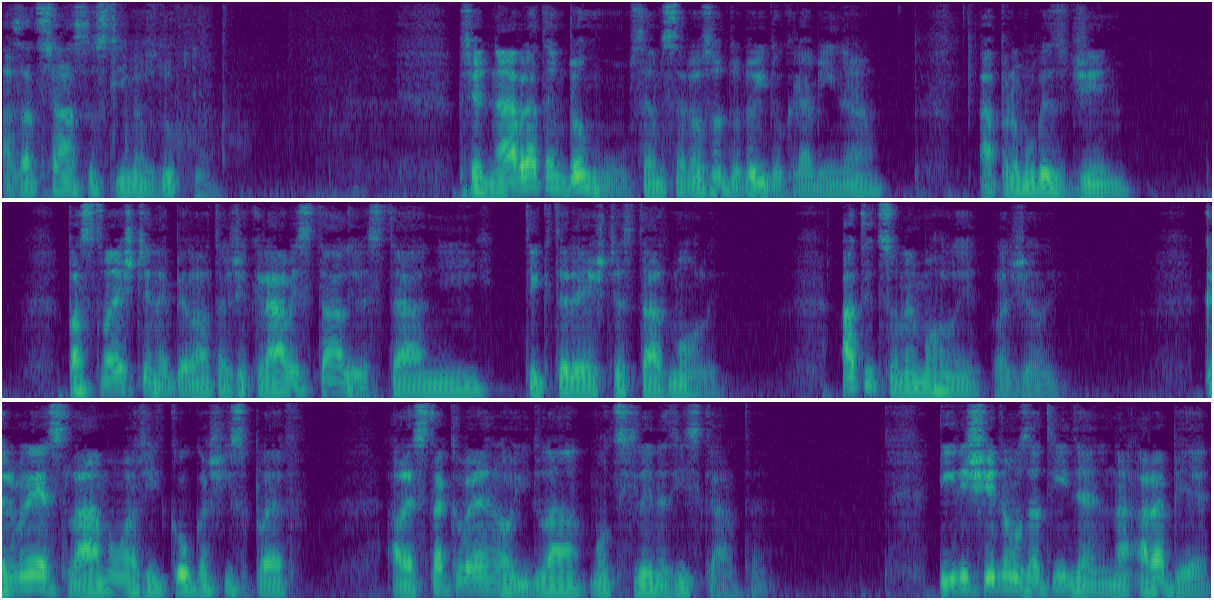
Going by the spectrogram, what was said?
a zatřásl s tím ve vzduchu. Před návratem domů jsem se rozhodl dojít do kravína a promluvit s Jim. Pastva ještě nebyla, takže krávy stály ve stáních ty, které ještě stát mohly. A ty, co nemohli, leželi. Krmili je slámou a řídkou kaší splev, ale z takového jídla moc síly nezískáte. I když jednou za týden na Arabě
